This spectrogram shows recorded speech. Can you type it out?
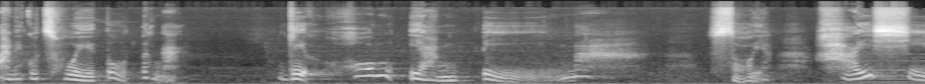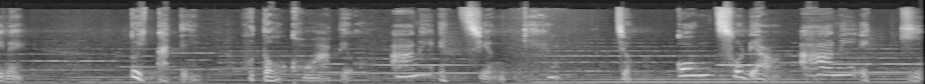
安尼个吹倒转来，逆风扬电呐。所以还是呢，对家己佛陀看到安尼的情景，就讲出了安尼的句，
